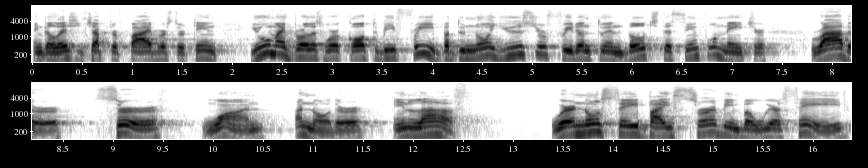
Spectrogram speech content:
In Galatians chapter 5, verse 13, you, my brothers, were called to be free, but do not use your freedom to indulge the sinful nature. Rather, serve one another in love. We're not saved by serving, but we are saved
